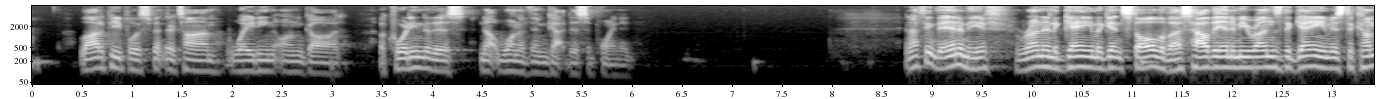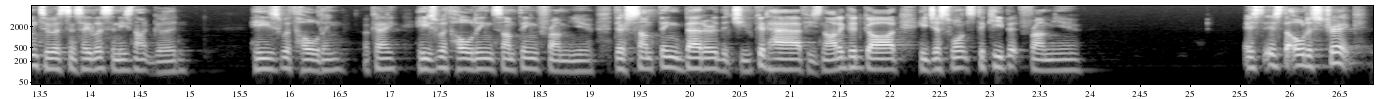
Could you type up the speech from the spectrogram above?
A lot of people have spent their time waiting on God. According to this, not one of them got disappointed. And I think the enemy, if running a game against all of us, how the enemy runs the game is to come to us and say, listen, he's not good. He's withholding, okay? He's withholding something from you. There's something better that you could have. He's not a good God. He just wants to keep it from you. It's, it's the oldest trick.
